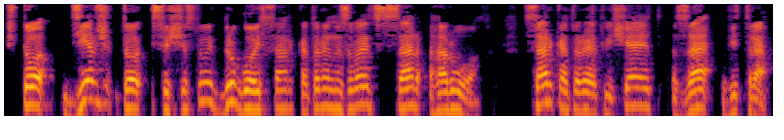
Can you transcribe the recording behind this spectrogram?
что держ, то существует другой сар, который называется сар Гаруах, сар, который отвечает за ветра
